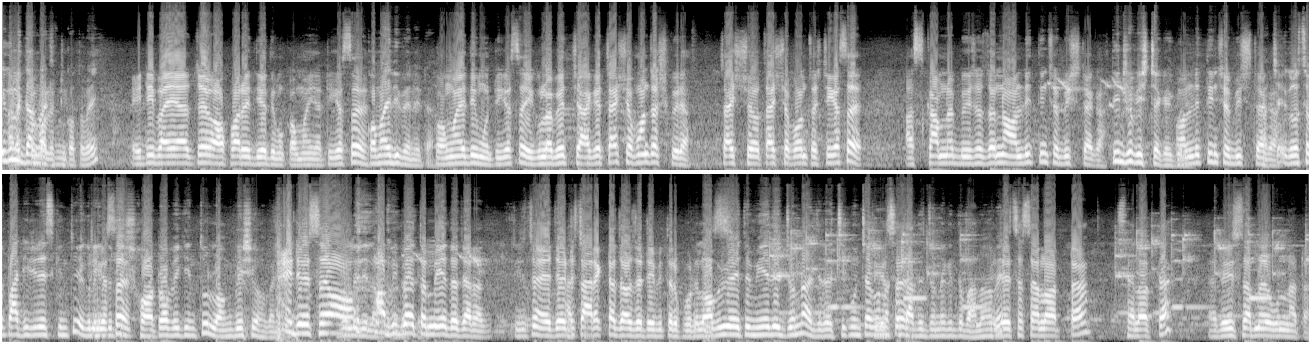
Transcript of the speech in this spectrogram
এগুলির দাম রাখবেন কত ভাই? এটি ভাই আছে অফারে দিয়ে দিব কমাইয়া ঠিক আছে? কমাই দিবেন এটা। কমাই দিব ঠিক আছে? এগুলো বেচছে আগে চারশো পঞ্চাশ করে চারশো চারশো পঞ্চাশ ঠিক আছে? আজকে আমরা জন্য অনলি তিনশো বিশ টাকা। তিনশো বিশ টাকা অনলি তিনশো বিশ টাকা। আচ্ছা এগুলো হচ্ছে পার্টি ড্রেস কিন্তু এগুলো কিন্তু শর্ট হবে কিন্তু লং বেশি হবে না। এটা হচ্ছে অবিবাহিত মেয়েদের যারা হচ্ছে আরেকটা জর্জেটের ভিতরে পড়ে অবিবাহিত মেয়েদের জন্য যারা চিকুন চাকুন আছে। তাদের জন্য কিন্তু ভালো হবে। এটা সালোয়ারটা। আপনার উন্নাটা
